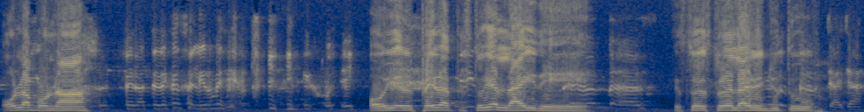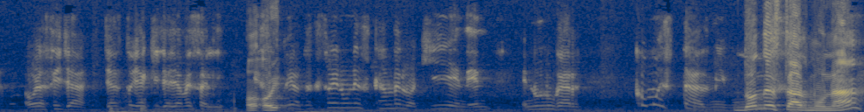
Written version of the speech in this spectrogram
Hola, Mona. Espérate, deja salirme de aquí, güey. Oye, espérate, estoy al ¿Dónde aire. Estoy, estoy al aire en ¿Cómo YouTube. Ya, ya. Ahora sí, ya. Ya estoy aquí, ya, ya me salí. O- que estoy en un escándalo aquí, en, en, en un lugar. ¿Cómo estás, mi? ¿Dónde estás, Mona?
